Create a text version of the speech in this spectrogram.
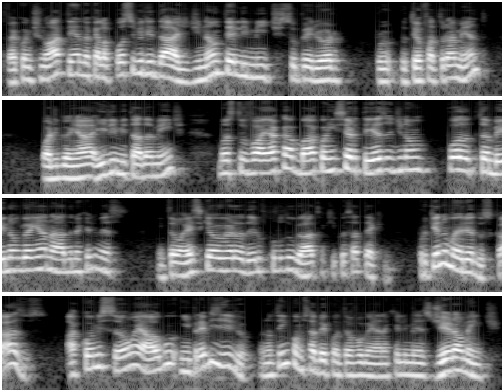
tu vai continuar tendo aquela possibilidade de não ter limite superior para o teu faturamento, pode ganhar ilimitadamente, mas tu vai acabar com a incerteza de não também não ganhar nada naquele mês. Então esse que é o verdadeiro pulo do gato aqui com essa técnica. Porque na maioria dos casos, a comissão é algo imprevisível. Eu não tenho como saber quanto eu vou ganhar naquele mês, geralmente.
